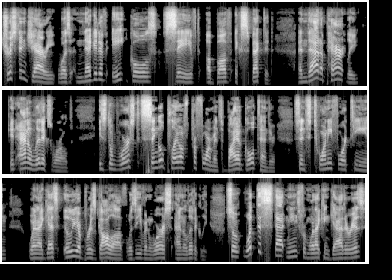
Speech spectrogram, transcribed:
Tristan Jarry was negative eight goals saved above expected. And that apparently, in analytics world, is the worst single playoff performance by a goaltender since 2014 when I guess Ilya Bryzgalov was even worse analytically. So what this stat means from what I can gather is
